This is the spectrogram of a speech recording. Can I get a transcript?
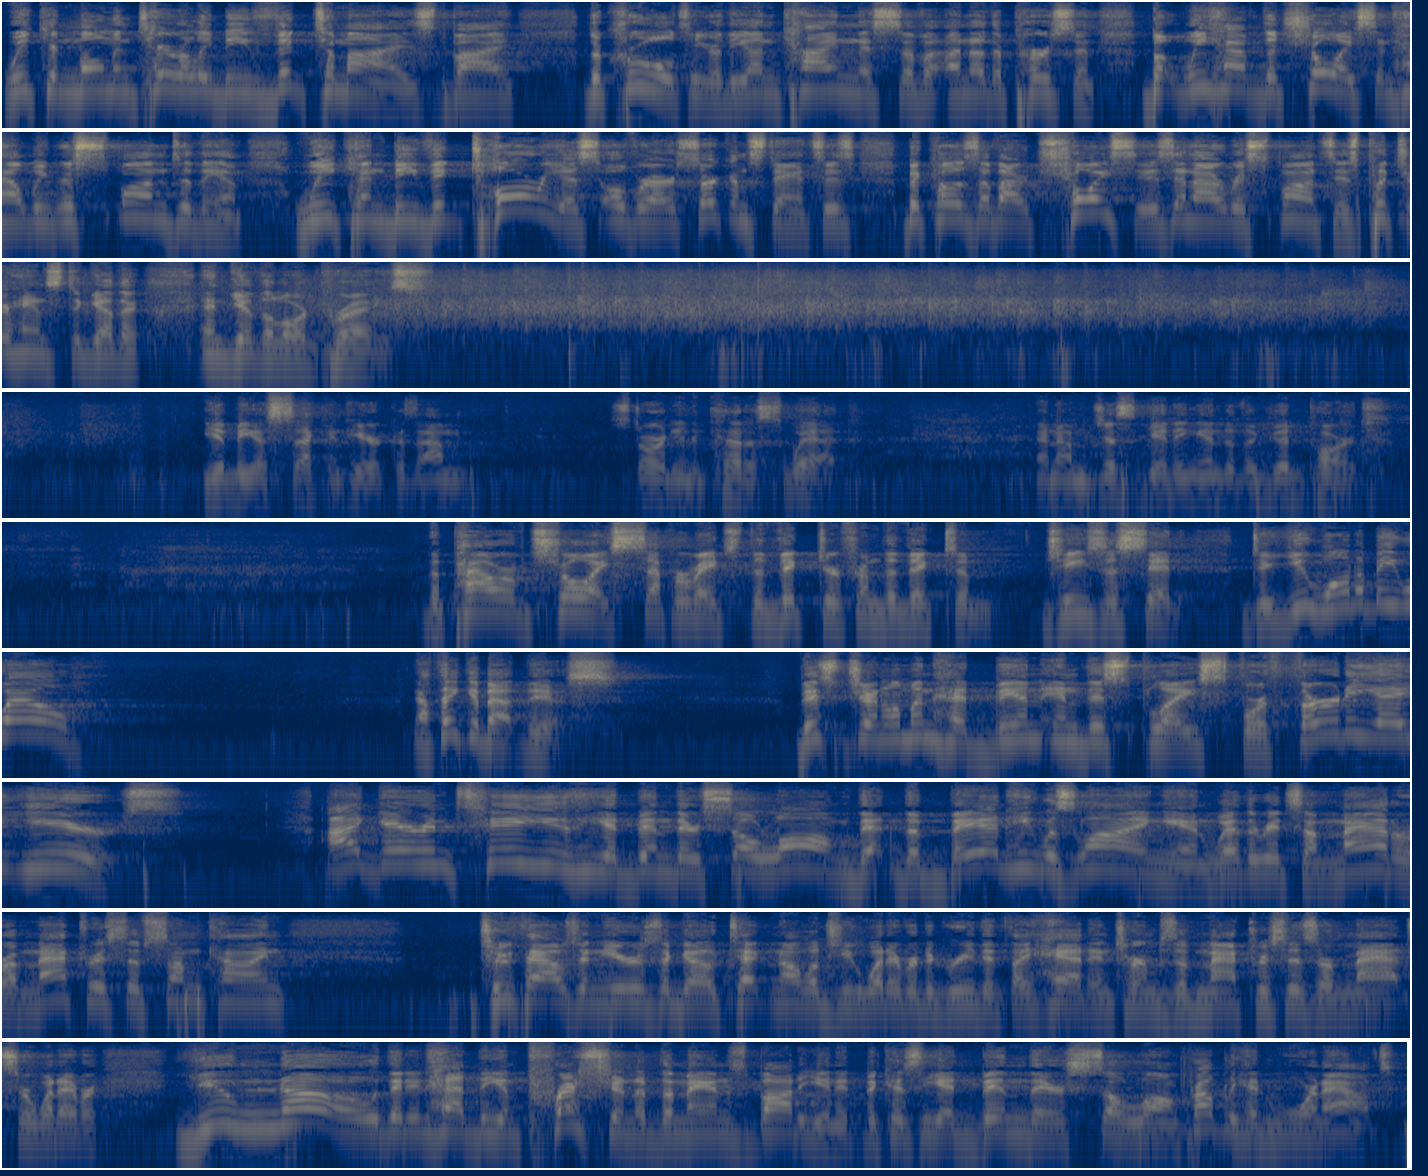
We can momentarily be victimized by the cruelty or the unkindness of another person, but we have the choice in how we respond to them. We can be victorious over our circumstances because of our choices and our responses. Put your hands together and give the Lord praise. Give me a second here because I'm starting to cut a sweat and I'm just getting into the good part. The power of choice separates the victor from the victim. Jesus said, Do you want to be well? Now, think about this. This gentleman had been in this place for 38 years. I guarantee you he had been there so long that the bed he was lying in, whether it's a mat or a mattress of some kind, 2,000 years ago, technology, whatever degree that they had in terms of mattresses or mats or whatever, you know that it had the impression of the man's body in it because he had been there so long, probably had worn out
